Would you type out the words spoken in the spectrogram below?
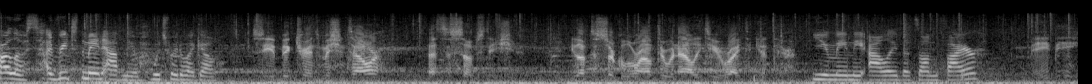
Carlos, I've reached the main avenue. Which way do I go? See a big transmission tower? That's the substation. You'll have to circle around through an alley to your right to get there. You mean the alley that's on fire? Maybe.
